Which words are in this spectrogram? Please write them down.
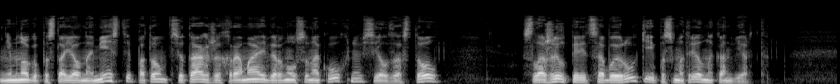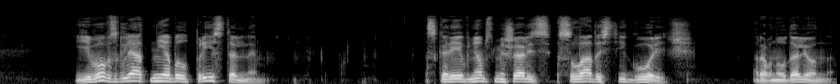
немного постоял на месте, потом все так же, хромая, вернулся на кухню, сел за стол, сложил перед собой руки и посмотрел на конверт. Его взгляд не был пристальным, скорее в нем смешались сладость и горечь, равноудаленно,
